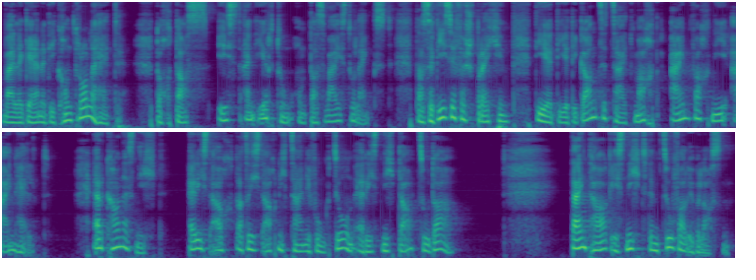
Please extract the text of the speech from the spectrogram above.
weil er gerne die Kontrolle hätte. Doch das ist ein Irrtum und das weißt du längst, dass er diese Versprechen, die er dir die ganze Zeit macht, einfach nie einhält. Er kann es nicht. Er ist auch, das ist auch nicht seine Funktion. Er ist nicht dazu da. Dein Tag ist nicht dem Zufall überlassen.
